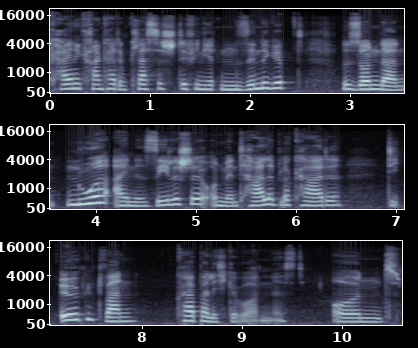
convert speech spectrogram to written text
keine Krankheit im klassisch definierten Sinne gibt, sondern nur eine seelische und mentale Blockade, die irgendwann körperlich geworden ist. Und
